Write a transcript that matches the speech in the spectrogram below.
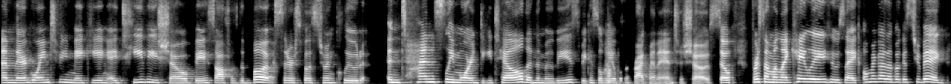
and they're going to be making a TV show based off of the books that are supposed to include intensely more detail than the movies because they'll be ah. able to fragment it into shows. So for someone like Kaylee who's like, "Oh my god, that book is too big."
